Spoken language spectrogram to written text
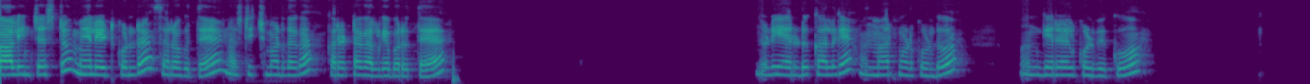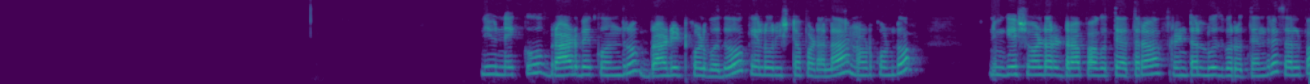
ಕಾಲು ಇಂಚಷ್ಟು ಮೇಲೆ ಇಟ್ಕೊಂಡ್ರೆ ಸರೋಗುತ್ತೆ. ನಾವು ಸ್ಟಿಚ್ ಮಾಡಿದಾಗ ಕರೆಕ್ಟಾಗಿ ಅಲ್ಲಿಗೆ ಬರುತ್ತೆ. ನೋಡಿ ಎರಡು ಕಾಲಿಗೆ ಒಂದು ಮಾರ್ಕ್ ಮಾಡಿಕೊಂಡು ಒಂದು ಗೆರೆ ಎಳ್ಕೊಳ್ಬೇಕು. ನೀವು ನೆಕ್ಕು ಬ್ರಾಡ್ ಬೇಕು ಅಂದರೂ ಬ್ರಾಡ್ ಇಟ್ಕೊಳ್ಬೋದು. ಕೆಲವ್ರು ಇಷ್ಟಪಡಲ್ಲ. ನೋಡಿಕೊಂಡು ನಿಮಗೆ ಶೋಲ್ಡರ್ ಡ್ರಾಪ್ ಆಗುತ್ತೆ, ಆ ಥರ ಫ್ರಂಟಲ್ಲಿ ಲೂಸ್ ಬರುತ್ತೆ ಅಂದರೆ ಸ್ವಲ್ಪ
